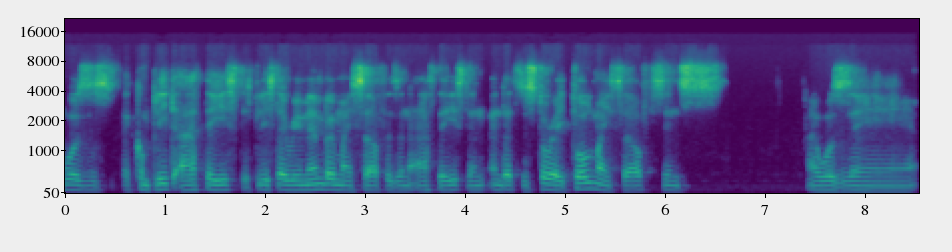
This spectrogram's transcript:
was a complete atheist. At least I remember myself as an atheist, and, and that's the story I told myself since I was uh,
